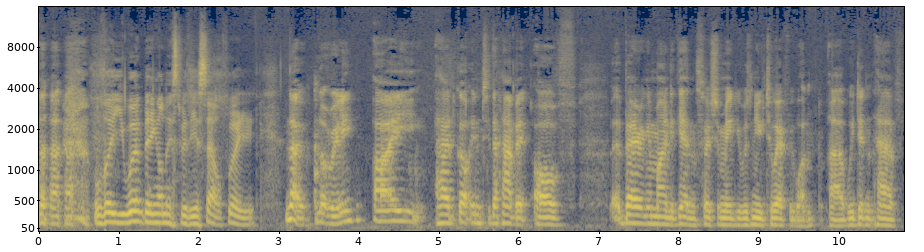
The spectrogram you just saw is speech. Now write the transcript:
Although you weren't being honest with yourself, were you? No, not really. I had got into the habit of bearing in mind again, social media was new to everyone. Uh, we didn't have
